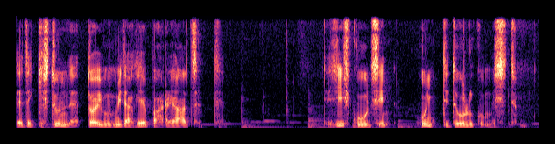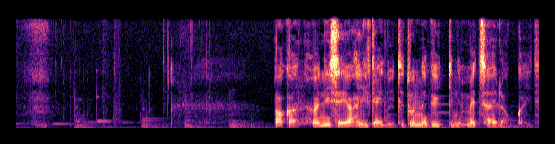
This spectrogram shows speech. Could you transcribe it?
ja tekkis tunne, et toimub midagi ebareaalset. ja siis kuulsin huntide ulgumist. pagan, olen ise jahil käinud ja tunnen kõiki neid metsaelukaid.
